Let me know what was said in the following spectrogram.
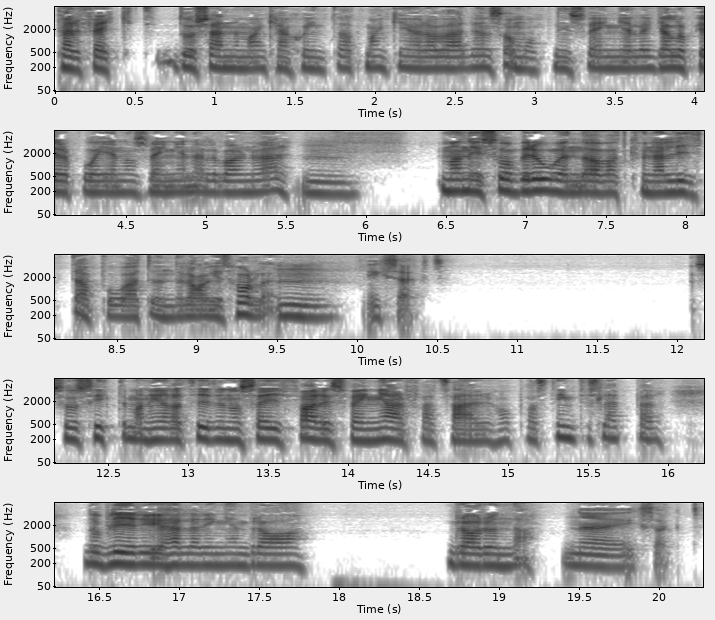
perfekt, då känner man kanske inte att man kan göra världens omhoppningssväng eller galoppera på genom svängen eller vad det nu är. Mm, Man är så beroende av att kunna lita på att underlaget håller. mm, exakt. Så sitter man hela tiden och safear i svängar för att så här, hoppas det inte släpper. Då blir det ju heller ingen bra, bra runda. Nej, exakt.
